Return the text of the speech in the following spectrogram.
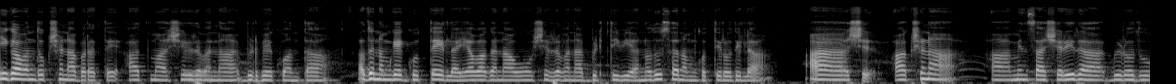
ಈಗ ಒಂದು ಕ್ಷಣ ಬರುತ್ತೆ. ಆತ್ಮ ಶರೀರವನ್ನು ಬಿಡಬೇಕು ಅಂತ. ಅದು ನಮಗೆ ಗೊತ್ತೇ ಇಲ್ಲ. ಯಾವಾಗ ನಾವು ಶರೀರವನ್ನು ಬಿಡ್ತೀವಿ ಅನ್ನೋದು ಸಹ ನಮ್ಗೆ ಗೊತ್ತಿರೋದಿಲ್ಲ. ಆ ಶ, ಆ ಕ್ಷಣ ಮೀನ್ಸ್ ಆ ಶರೀರ ಬಿಡೋದು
